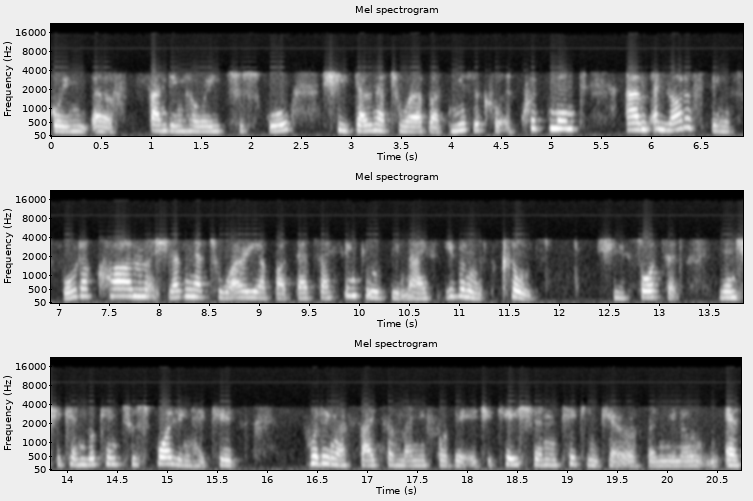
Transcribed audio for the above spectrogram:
going uh, funding her way to school. She doesn't have to worry about musical equipment. Um, a lot of things, Vodacom, she doesn't have to worry about that. So I think it would be nice, even with clothes, she's sorted then she can look into spoiling her kids, putting aside some money for their education, taking care of them. You know, as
